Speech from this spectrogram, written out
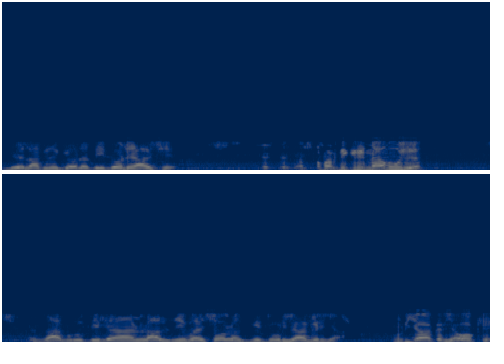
બે લાખનું કયો નથી દોઢે આવશે. તમારી દીકરી નામ શું છે? જાગૃતિબેન લાલજીભાઈ સોલંકી ધૂળી આગરિયા. ઉડી આ કર્યા ઓકે.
